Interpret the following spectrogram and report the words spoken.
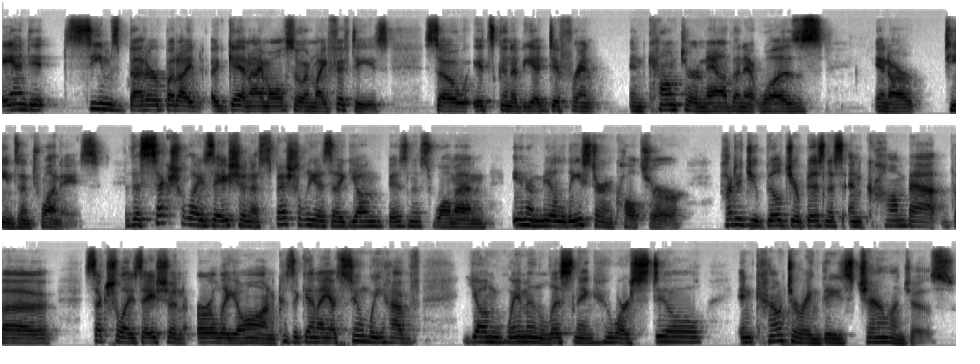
and it seems better but i again i'm also in my 50s so it's going to be a different encounter now than it was in our teens and 20s the sexualization especially as a young businesswoman in a middle eastern culture how did you build your business and combat the sexualization early on? Because again, I assume we have young women listening who are still encountering these challenges.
